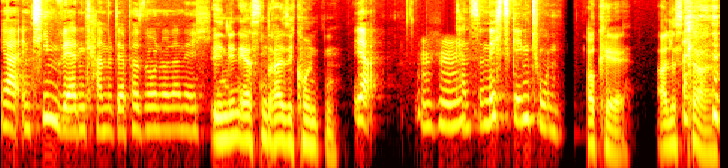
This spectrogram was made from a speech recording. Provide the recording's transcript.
ja, intim werden kann mit der Person oder nicht. In den ersten drei Sekunden. Ja, kannst du nichts gegen tun. Okay, alles klar.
